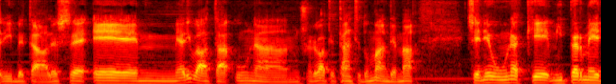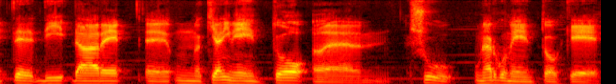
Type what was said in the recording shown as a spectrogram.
di Betales e mm, mi è arrivata una, non sono arrivate tante domande, ma ce n'è una che mi permette di dare eh, un chiarimento eh, su un argomento che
